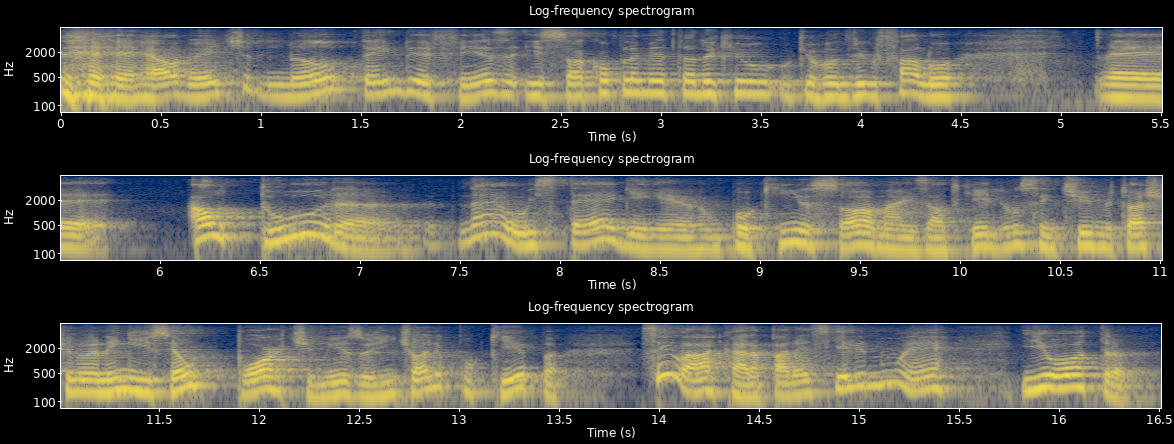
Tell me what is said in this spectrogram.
É, realmente não tem defesa. E só complementando o que o, o, que o Rodrigo falou. É, altura, né? O Stegen é um pouquinho só mais alto que ele, um centímetro. Acho que não é nem isso, é o porte mesmo. A gente olha pro Kepa. Sei lá, cara, parece que ele não é. E outra,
